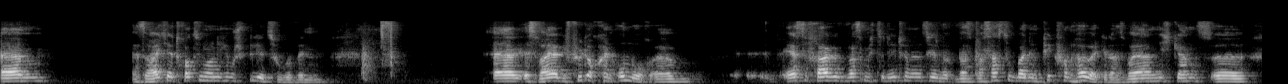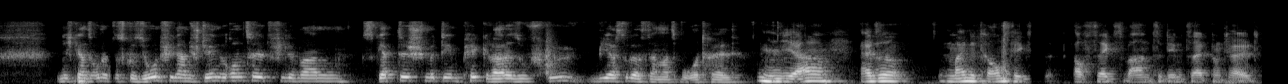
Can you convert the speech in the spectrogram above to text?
Ähm, es reicht ja trotzdem noch nicht, um Spiele zu gewinnen. Äh, es war ja gefühlt auch kein Umbruch. Äh, erste Frage, was mich zu den interessiert, was, was hast du bei dem Pick von Herbert gedacht? Es war ja nicht ganz, äh, nicht ganz ohne Diskussion. Viele haben die Stirn gerunzelt, viele waren skeptisch mit dem Pick, gerade so früh. Wie hast du das damals beurteilt? Ja, also meine Traumpicks auf 6 waren zu dem Zeitpunkt halt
